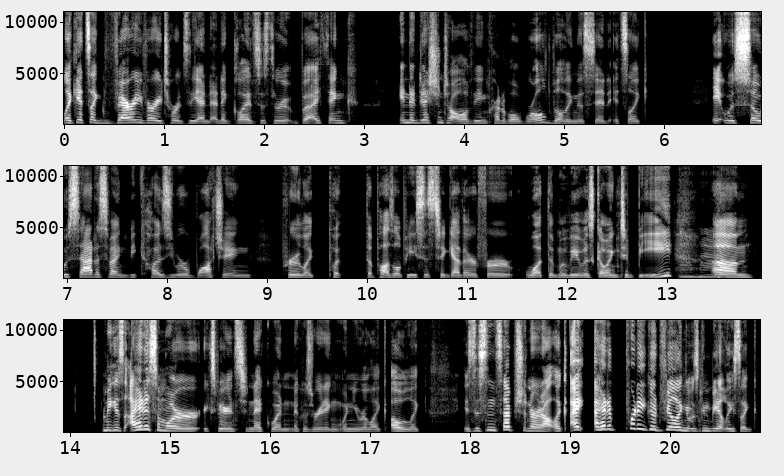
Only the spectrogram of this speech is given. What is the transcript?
like it's like very very towards the end, and it glances through. But I think in addition to all of the incredible world building this did, it's like it was so satisfying because you were watching Prue like put the puzzle pieces together for what the movie was going to be. Mhm. Um, because I had a similar experience to Nick when Nick was reading when you were like, oh, like, is this Inception or not? Like, I, I had a pretty good feeling it was going to be at least like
